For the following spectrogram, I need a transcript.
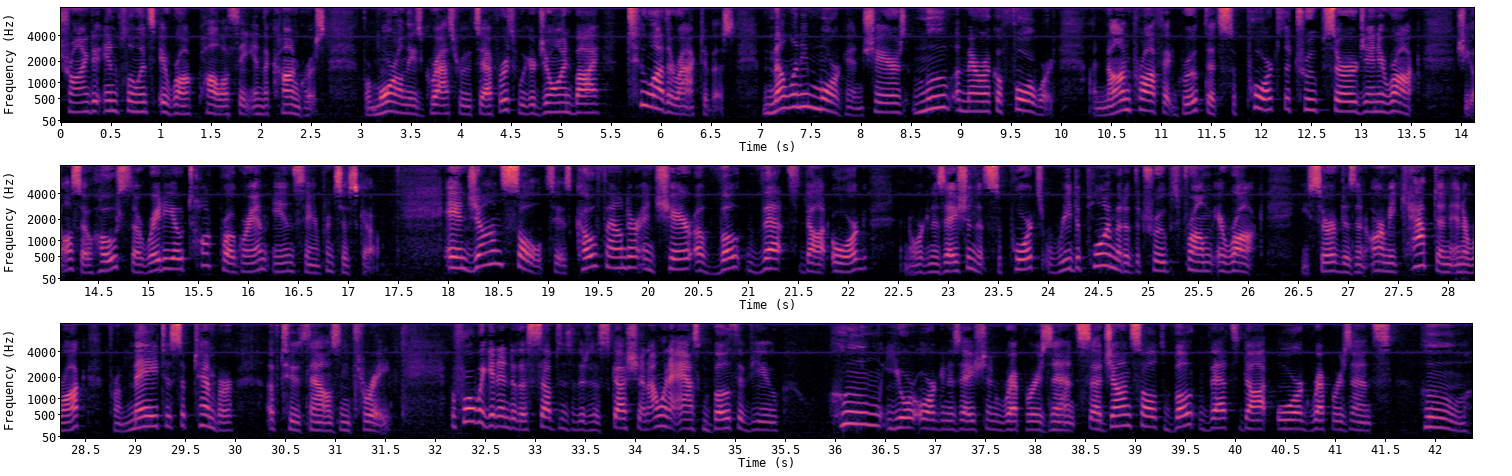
trying to influence Iraq policy in the Congress. For more on these grassroots efforts, we are joined by two other activists. Melanie Morgan chairs Move America Forward, a nonprofit group that supports the troop surge in Iraq. She also hosts a radio talk program in San Francisco. And Jon Soltz is co founder and chair of VoteVets.org, an organization that supports redeployment of the troops from Iraq. He served as an Army captain in Iraq from May to September of 2003. Before we get into the substance of the discussion, I want to ask both of you whom your organization represents. Uh, Jon Soltz, VoteVets.org represents whom?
